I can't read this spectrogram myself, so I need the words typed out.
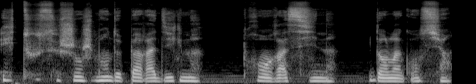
Et tout ce changement de paradigme prend racine dans l'inconscient.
